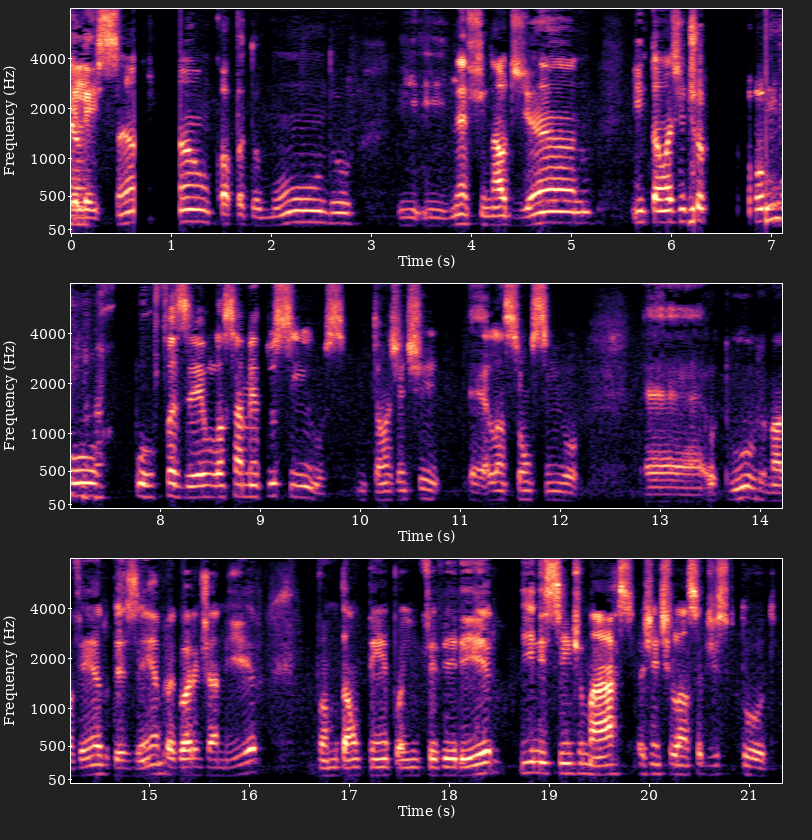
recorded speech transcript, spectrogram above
eleição, Copa do Mundo e, e né, final de ano. Então a gente optou por, por fazer o lançamento dos singles. Então a gente é, lançou um single é, outubro, novembro, dezembro, agora em janeiro. Vamos dar um tempo aí em fevereiro e início de março a gente lança o disco todo.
